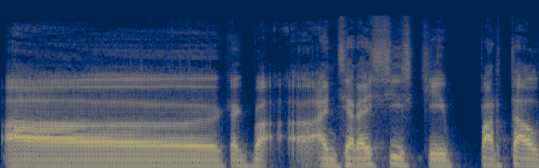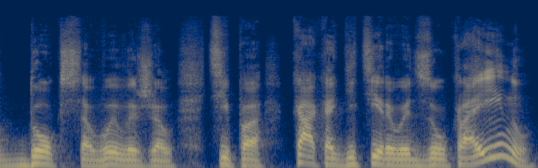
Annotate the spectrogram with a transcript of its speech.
э, как бы антироссийские портал Докса выложил, типа, как агитировать за Украину,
